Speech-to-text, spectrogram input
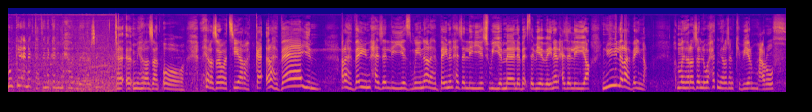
ممكن أنك تعطينا كلمة حول المهرجان آه، آه، مهرجان. أوه مهرجان واتيا راه راه باين. راه باين الحاجة اللي هي زوينة راه باينه الحاجة اللي هي شوية ما لا بأس بها باينه الحاجة اللي هي نيل راه باينة. مهرجان الواحد مهرجان كبير معروف.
